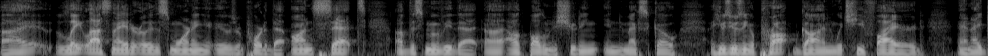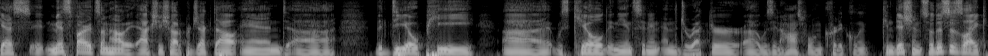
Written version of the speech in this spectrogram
Uh, late last night or early this morning, it was reported that on set of this movie that uh, Alec Baldwin is shooting in New Mexico, uh, he was using a prop gun which he fired, and I guess it misfired somehow. It actually shot a projectile, and uh, the DOP uh, was killed in the incident, and the director uh, was in hospital in critical condition. So this is like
